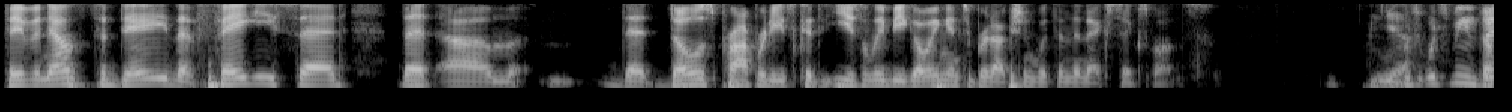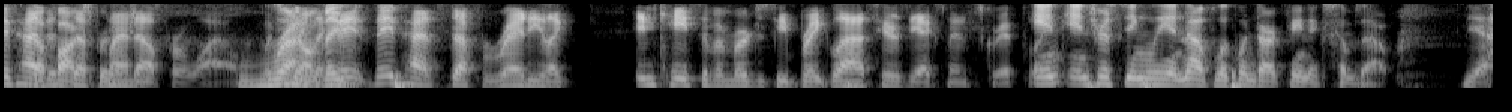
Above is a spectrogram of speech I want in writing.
They've announced today that Feige said that um, that those properties could easily be going into production within the next six months. Yeah. Which, which means The- they've had the this Fox stuff planned out for a while. Which Right. means, No, like, they, they've- they've had stuff ready, like in case of emergency, break glass. Here's the X Men script. Like, And interestingly enough, look when Dark Phoenix comes out. Yeah.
